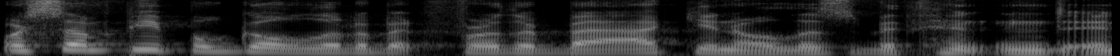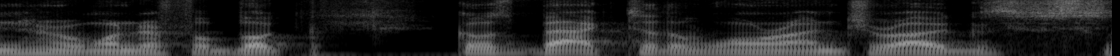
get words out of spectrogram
Or some people go a little bit further back. You know, Elizabeth Hinton in her wonderful book goes back to the war on drugs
